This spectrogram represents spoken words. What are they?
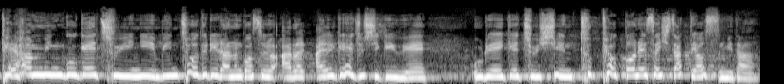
대한민국의 주인이 민초들이라는 것을 알, 알게 해주시기 위해 우리에게 주신 투표권에서 시작되었습니다.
